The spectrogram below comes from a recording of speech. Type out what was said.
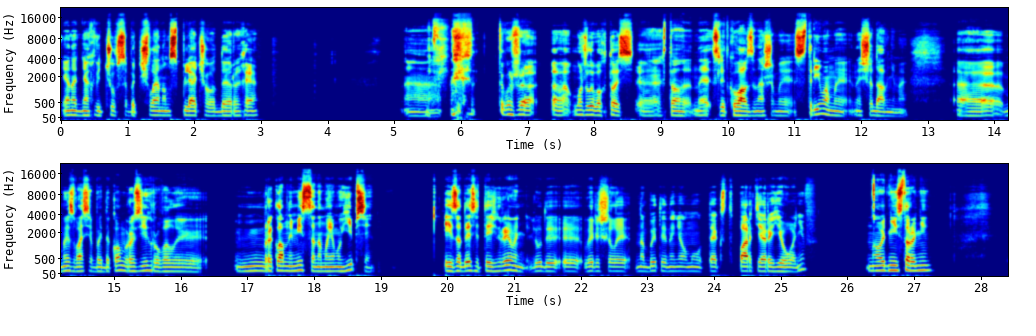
Я на днях відчув себе членом сплячого ДРГ. Е, Тому що, е, можливо, хтось, е, хто не слідкував за нашими стрімами нещодавніми, ми з Васі Байдаком розігрували рекламне місце на моєму гіпсі. І за 10 тисяч гривень люди е, вирішили набити на ньому текст партія регіонів на одній стороні.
